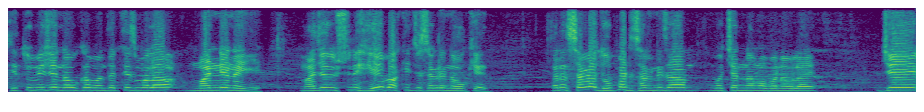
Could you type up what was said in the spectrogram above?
हे तुम्ही जे नौखं म्हणता तेच मला मान्य नाही आहे माझ्या दृष्टीने हे बाकीचे सगळे नौके आहेत. कारण सगळा धोपट सरणीचा वचननामा बनवला आहे जे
